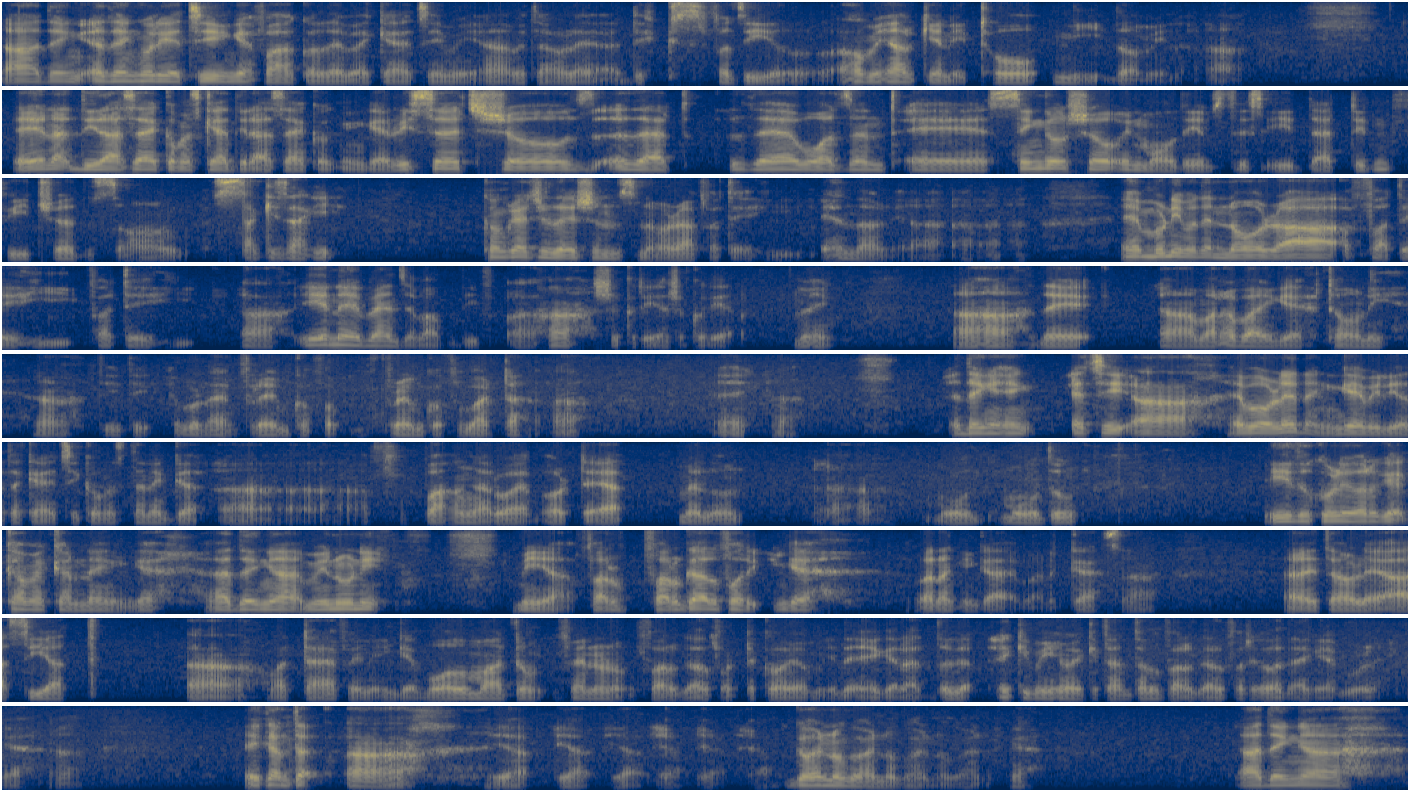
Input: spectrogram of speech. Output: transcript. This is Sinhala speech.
den, den går ég tíinge fákol lebe kátimi, amit ahol a dix fazil, ami harkéni tó ní domina. Én dirásák, amit kell dirásák, research shows that there wasn't a single show in Maldives this Eid that didn't feature the song Saki Saki. Congratulations, Nora Fatehi. And Nora Fatehi. Fatehi. Then, and Bunny with Nora Fatehi, Fatehi. ඒනේ බෑන් ජවාපදී ශුක්‍රිය ශුකරිය නොහෙක් ආහා දේ මරහබයිගේ ටෝනි තීති එබට ෆ්‍රේම් කො ෆ්‍රේම් කො බට්ට එදෙන් එහෙන් ඇචි එබ ඔලේ දැන්ගේ විඩියතක ඇචි කොමස්තනෙක්ග පහන් අරුව හොට්ටය මෙලුන් මූදුන් ඊදු කුളിවරගේ කමෙක්කන්නේගේ අදෙන් මිනුනි mia far fargal for inge waran hinga banaka sa itawle asiat වට්ට ඇපෙනගේ බෝල්මාටුම් ෆැනුණු ෆර්ගල් ොට්ටකෝයම ඉද ඒක රද්දුග එක මිහෝ එක තන්තම පල්ගල් පොර හෝදගේ බුල ඒකන්ත ගොහන්න ගොහන්න ගොහන්න ගන්න ආදෙන්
